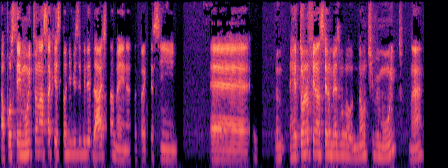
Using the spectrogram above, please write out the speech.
eu apostei muito nessa questão de visibilidade também, né? Tanto é que, assim, é, retorno financeiro mesmo não tive muito, né?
